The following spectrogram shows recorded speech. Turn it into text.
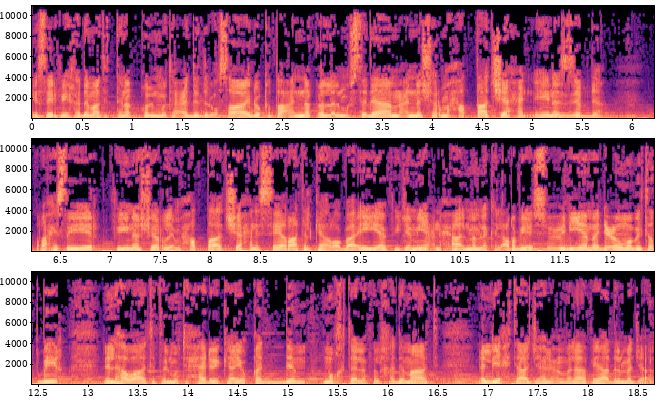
يصير في خدمات التنقل متعدد الوسائط وقطاع النقل المستدام عن نشر محطات شحن هنا الزبدة. راح يصير في نشر لمحطات شحن السيارات الكهربائية في جميع أنحاء المملكة العربية السعودية مدعومة بتطبيق للهواتف المتحركة يقدم مختلف الخدمات اللي يحتاجها العملاء في هذا المجال.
